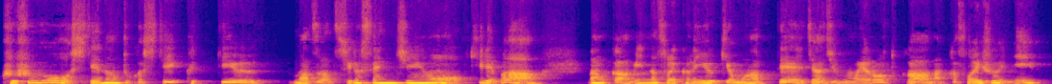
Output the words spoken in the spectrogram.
工夫をして何とかしていくっていう、まず私が先陣を切れば、なんかみんなそれから勇気をもらって、じゃあ自分もやろうとか、なんかそういうふうに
